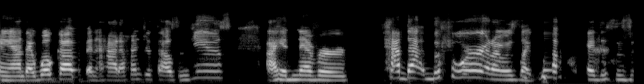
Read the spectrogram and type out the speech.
and I woke up and it had a hundred thousand views. I had never had that before, and I was like, well, "Okay, this is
